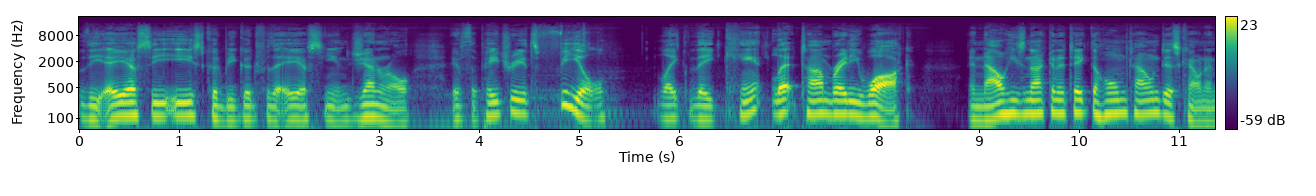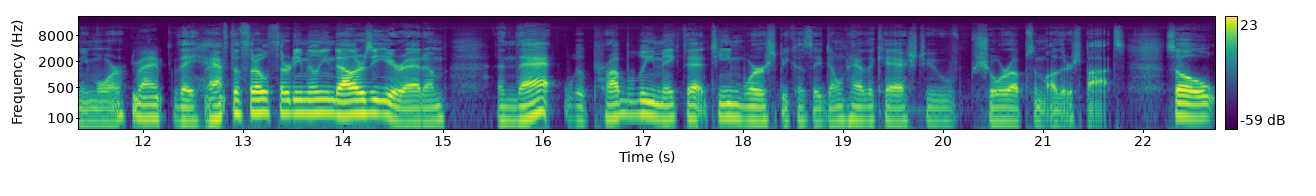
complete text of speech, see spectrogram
the AFC East, could be good for the AFC in general. If the Patriots feel like they can't let Tom Brady walk, and now he's not going to take the hometown discount anymore. Right. They have to throw $30 million a year at him. And that will probably make that team worse because they don't have the cash to shore up some other spots. So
